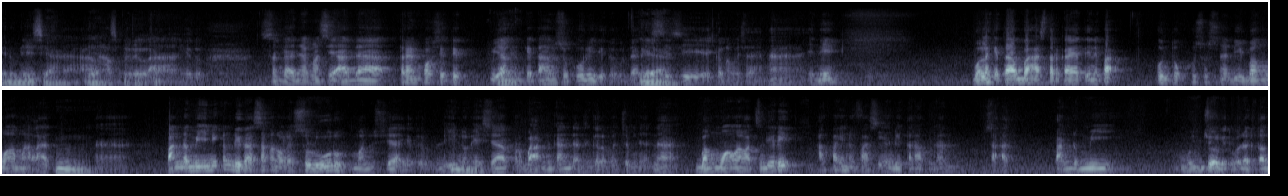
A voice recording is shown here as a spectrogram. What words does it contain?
Indonesia. Ya, alhamdulillah gitu. Seenggaknya masih ada tren positif yang yeah. kita harus syukuri gitu dari yeah. sisi ekonomi saya. Nah, ini boleh kita bahas terkait ini Pak untuk khususnya di bank muamalat. Hmm. Nah, pandemi ini kan dirasakan oleh seluruh manusia gitu di hmm. Indonesia, perbankan dan segala macamnya. Nah, bank muamalat sendiri apa inovasi yang diterapkan saat pandemi muncul gitu dari tahun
